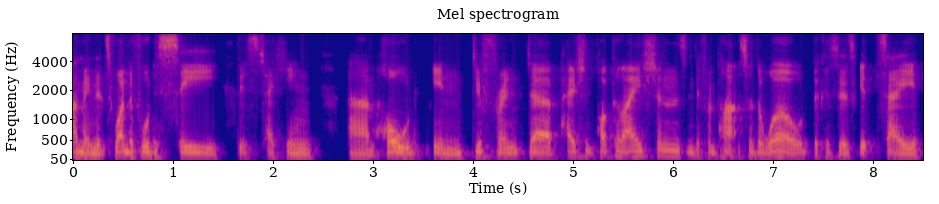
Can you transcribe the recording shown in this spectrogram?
I mean, it's wonderful to see this taking um, hold in different uh, patient populations in different parts of the world because it's a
